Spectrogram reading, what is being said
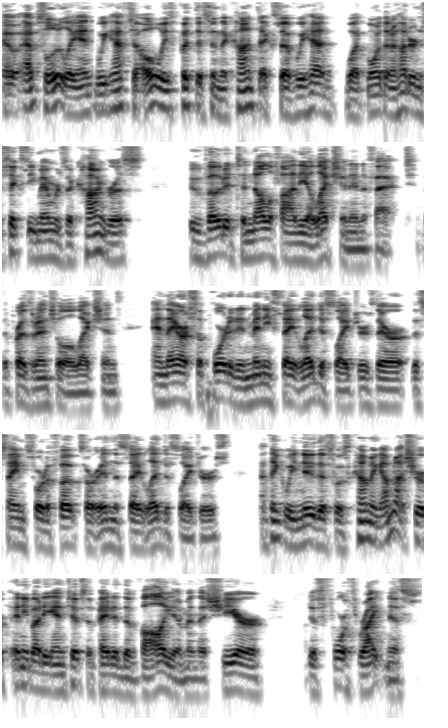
Oh, absolutely. And we have to always put this in the context of we had, what, more than 160 members of Congress who voted to nullify the election, in effect, the presidential election. And they are supported in many state legislatures. They're the same sort of folks are in the state legislatures. I think we knew this was coming. I'm not sure if anybody anticipated the volume and the sheer just forthrightness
